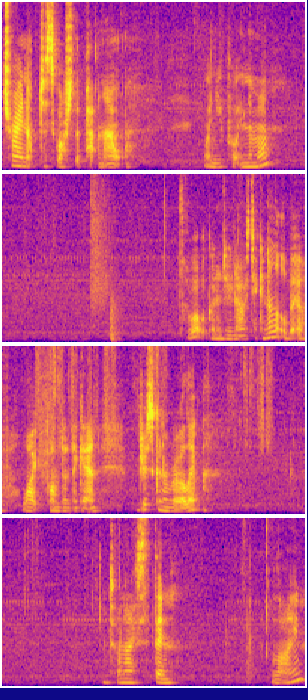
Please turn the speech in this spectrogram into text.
Try not to squash the pattern out when you're putting them on. So what we're going to do now is taking a little bit of white fondant again. I'm just going to roll it into a nice thin line.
